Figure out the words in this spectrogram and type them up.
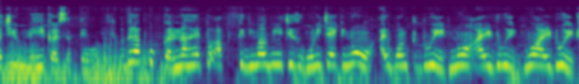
अचीव नहीं कर सकते हो। अगर आपको करना है तो आपके दिमाग में ये चीज़ होनी चाहिए कि no I want to do it no I do it no I do it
